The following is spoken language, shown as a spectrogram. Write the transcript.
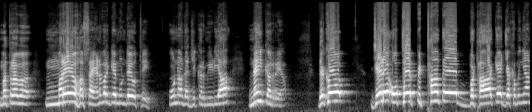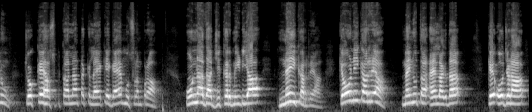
ਮਤਲਬ ਮਰੇ ਹਸੈਨ ਵਰਗੇ ਮੁੰਡੇ ਉੱਥੇ, ਉਹਨਾਂ ਦਾ ਜ਼ਿਕਰ ਮੀਡੀਆ ਨਹੀਂ ਕਰ ਰਿਹਾ। ਦੇਖੋ, ਜਿਹੜੇ ਉੱਥੇ ਪਿੱਠਾਂ ਤੇ ਬਿਠਾ ਕੇ ਜ਼ਖਮੀਆਂ ਨੂੰ ਚੁੱਕ ਕੇ ਹਸਪਤਾਲਾਂ ਤੱਕ ਲੈ ਕੇ ਗਏ ਮੁਸਲਮ ਭਰਾ, ਉਹਨਾਂ ਦਾ ਜ਼ਿਕਰ ਮੀਡੀਆ ਨਹੀਂ ਕਰ ਰਿਹਾ। ਕਿਉਂ ਨਹੀਂ ਕਰ ਰਿਹਾ? ਮੈਨੂੰ ਤਾਂ ਐ ਲੱਗਦਾ ਕਿ ਉਹ ਜਿਹੜਾ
